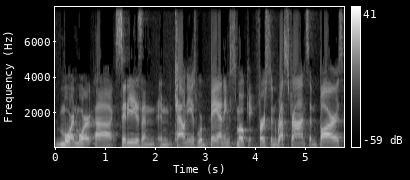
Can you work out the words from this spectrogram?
more and more uh, cities and, and, counties were banning smoking, first in restaurants and bars,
